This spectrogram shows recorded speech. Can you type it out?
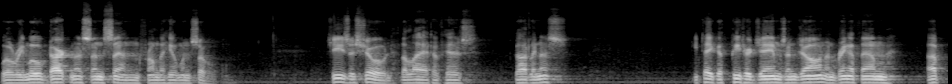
will remove darkness and sin from the human soul. Jesus showed the light of his godliness. He taketh Peter, James, and John, and bringeth them up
